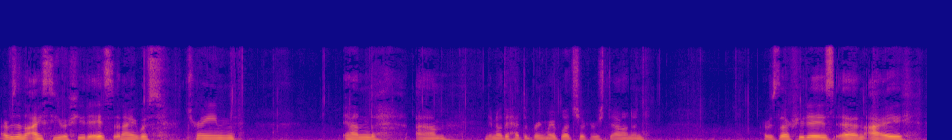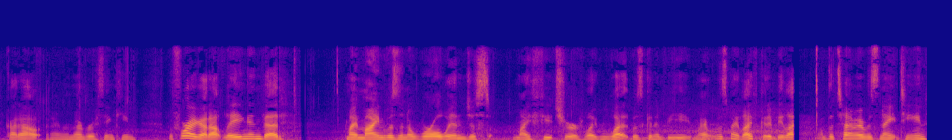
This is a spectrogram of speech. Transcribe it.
I was in the ICU a few days and I was trained, and um, you know, they had to bring my blood sugars down. And I was there a few days and I got out. And I remember thinking, before I got out, laying in bed, my mind was in a whirlwind, just my future, like what was going to be, my, what was my life going to be like? At the time I was 19,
